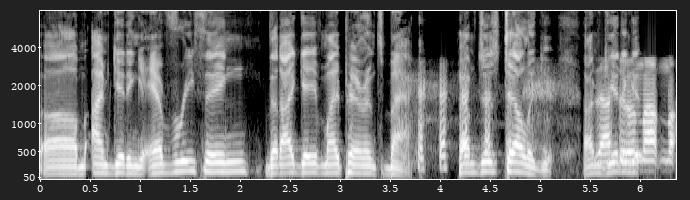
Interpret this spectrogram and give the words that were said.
Um, I'm getting everything that I gave my parents back. I'm just telling you. I'm That's getting it. My, my,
